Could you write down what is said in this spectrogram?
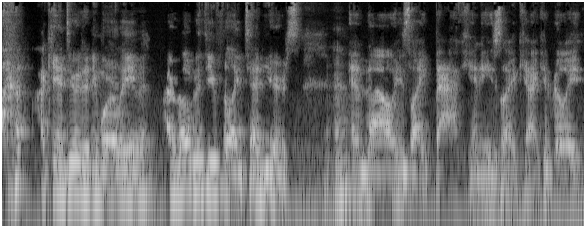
I can't do it anymore, Lee. I rode with you for like ten years, yeah. and now he's like back, and he's like, I could really,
